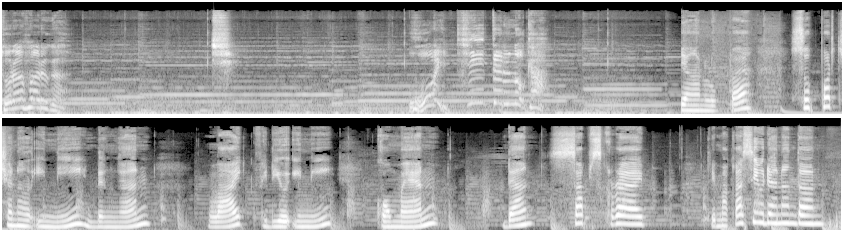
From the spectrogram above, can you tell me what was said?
トラファルガーチおい聞いてるのか Jangan lupa support channel ini dengan like video ini, komen, dan subscribe. Terima kasih udah nonton.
